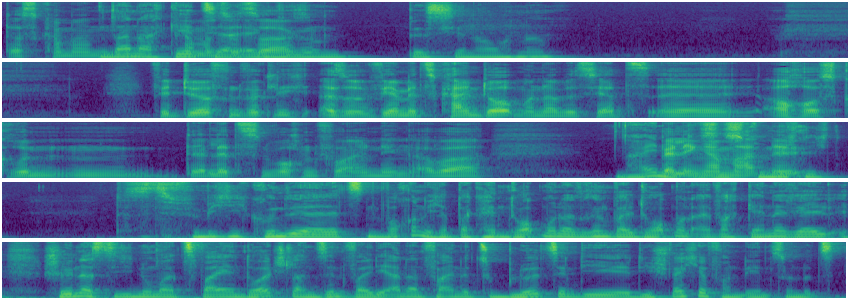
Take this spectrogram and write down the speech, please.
Das kann man. Und danach geht es ja so irgendwie sagen. so ein bisschen auch, ne? Wir dürfen wirklich, also wir haben jetzt keinen Dortmunder bis jetzt, äh, auch aus Gründen der letzten Wochen vor allen Dingen, aber Nein, Bellingham hat eine. Nicht, das ist für mich nicht Gründe der letzten Wochen. Ich habe da keinen Dortmunder drin, weil Dortmund einfach generell, schön, dass die die Nummer 2 in Deutschland sind, weil die anderen Vereine zu blöd sind, die, die Schwäche von denen zu nutzen.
